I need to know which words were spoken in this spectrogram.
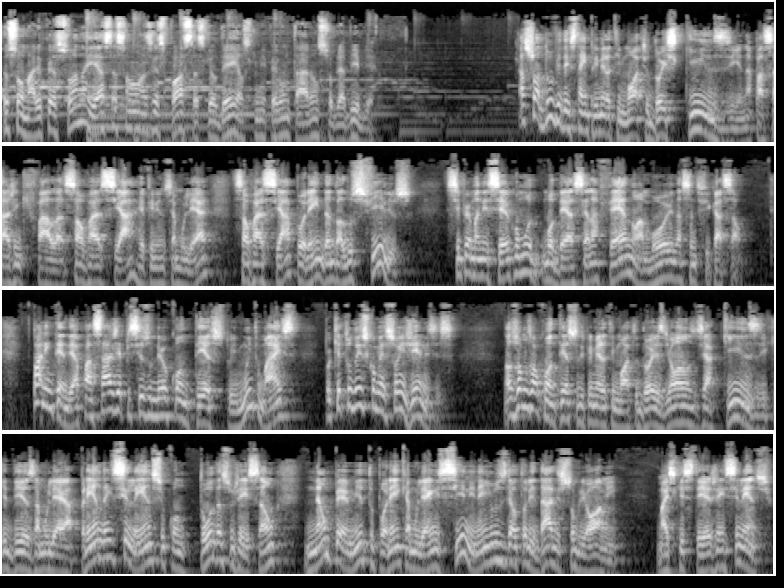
Eu sou Mário Persona e essas são as respostas que eu dei aos que me perguntaram sobre a Bíblia. A sua dúvida está em 1 Timóteo 2,15, na passagem que fala: Salvar-se-á, referindo-se à mulher, salvar-se-á, porém, dando à luz filhos, se permanecer como modéstia na fé, no amor e na santificação. Para entender a passagem é preciso ler o contexto e muito mais, porque tudo isso começou em Gênesis. Nós vamos ao contexto de 1 Timóteo 2, de 11 a 15, que diz: A mulher aprenda em silêncio com toda sujeição, não permito, porém, que a mulher ensine nem use de autoridade sobre homem, mas que esteja em silêncio.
